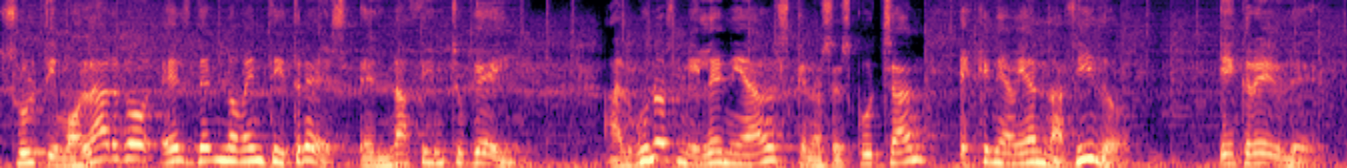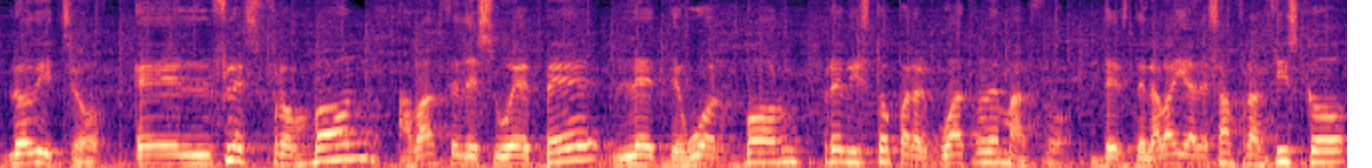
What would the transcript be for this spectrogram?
Su último largo es del 93, el Nothing to Gain. Algunos millennials que nos escuchan es que ni habían nacido. Increíble, lo dicho, el Flesh from Bone, avance de su EP Let the World Born, previsto para el 4 de marzo, desde la Bahía de San Francisco,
